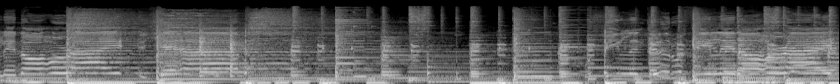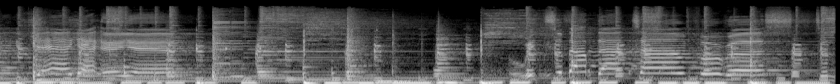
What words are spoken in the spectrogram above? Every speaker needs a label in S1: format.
S1: feeling alright.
